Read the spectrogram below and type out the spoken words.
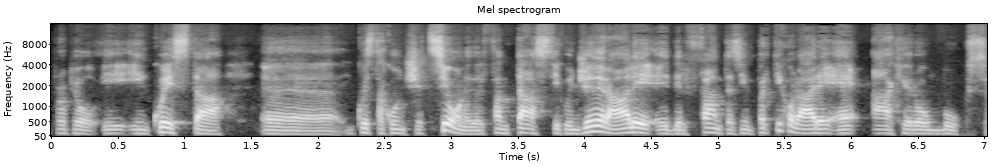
proprio in questa, eh, in questa, concezione del fantastico in generale e del fantasy in particolare è Acheron Books.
